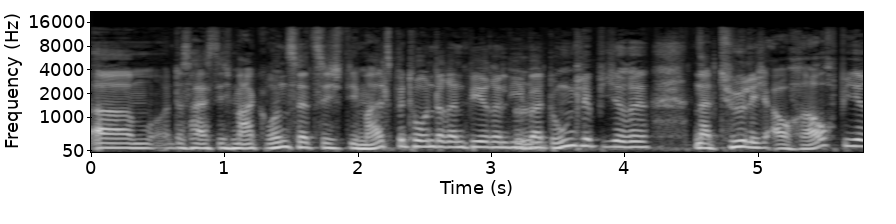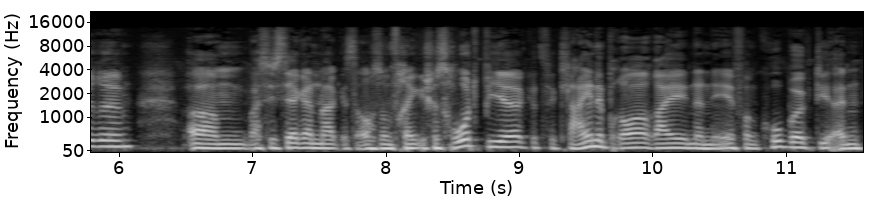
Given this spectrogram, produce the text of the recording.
Ähm, und das heißt, ich mag grundsätzlich die malzbetonteren Biere lieber, dunkle Biere, natürlich auch Rauchbiere. Ähm, was ich sehr gern mag, ist auch so ein fränkisches Rotbier. Gibt eine kleine Brauerei in der Nähe von Coburg, die ein,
